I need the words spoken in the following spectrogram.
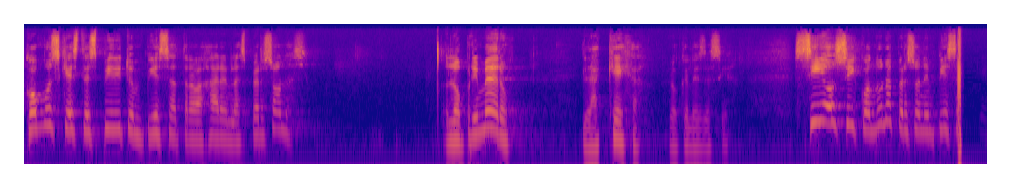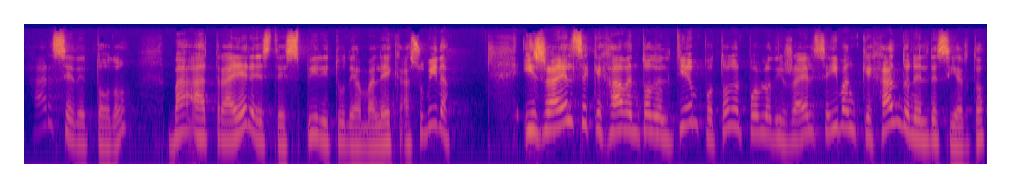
cómo es que este espíritu empieza a trabajar en las personas. Lo primero, la queja, lo que les decía. Sí o sí, cuando una persona empieza a quejarse de todo, va a atraer este espíritu de Amalek a su vida. Israel se quejaba en todo el tiempo, todo el pueblo de Israel se iban quejando en el desierto,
